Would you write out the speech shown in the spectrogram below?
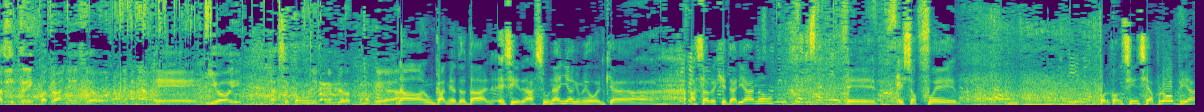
hace 3, 4 años decía vos, eh, y hoy, hace como un ejemplo, como que... ah, No, un cambio total. Es decir, hace un año que me volqué a, a ser vegetariano. Eh, eso fue por conciencia propia,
